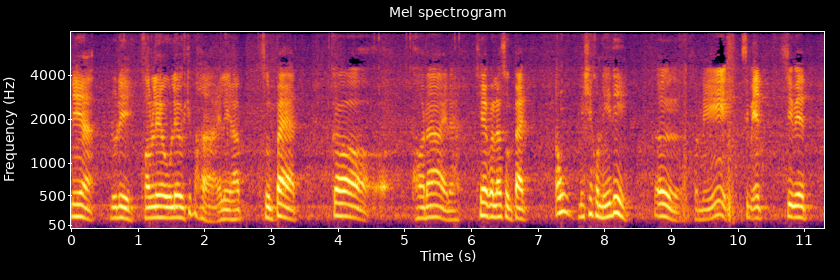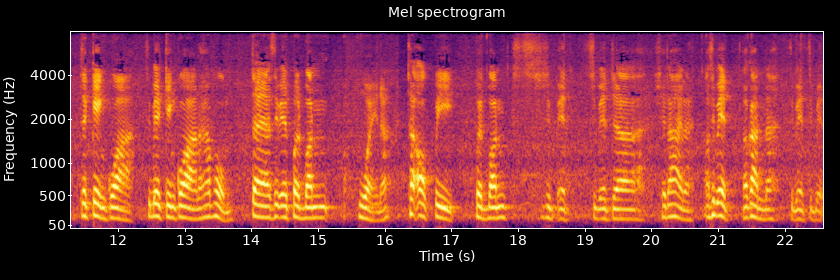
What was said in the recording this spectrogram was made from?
เนี่ย ดูดิ ความเร็วเร็วชิบหายเลยครับศูนย์แปดก็พอได้นะ เทียบกันแล้วศูนย์แปดเอ้า ไม่ใช่คนนี้ดิ เออ คนนี้สิบเอ็ดสิบเอ็ดจะเก่งกว่าสิบเอ็ดเก่งกว่านะครับผม แต่สิบเอ็ดเปิดบอลห่วยนะ ถ้าออกปีกเปิดบอลสิบเอ็ดสิบเอ็ดจะ ใช้ได้นะ เอาสิบเอ็ดแล้วกันนะสิบเอ็ดสิบเอ็ด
